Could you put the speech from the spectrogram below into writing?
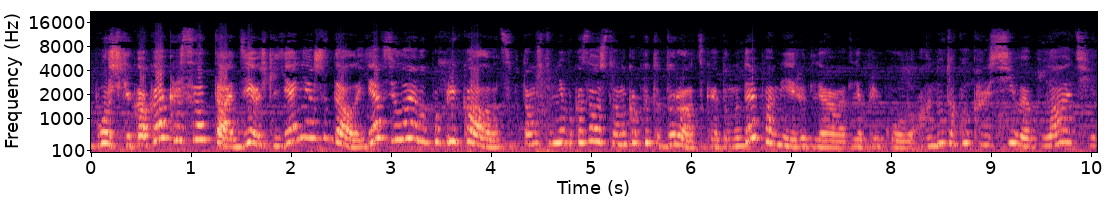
Божечки, какая красота! Девочки, я не ожидала. Я взяла его поприкалываться, потому что мне показалось, что оно какое-то дурацкое. Я думаю, дай померю для, для прикола. А оно такое красивое платье.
